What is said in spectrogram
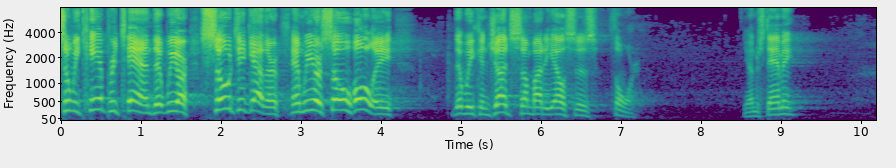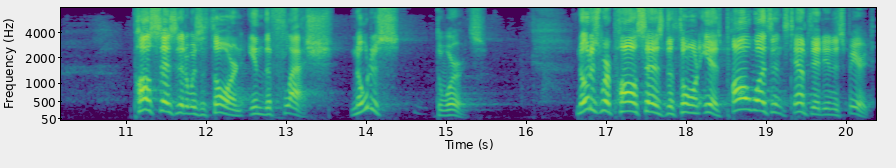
So we can't pretend that we are so together and we are so holy that we can judge somebody else's thorn. You understand me? Paul says that it was a thorn in the flesh. Notice the words. Notice where Paul says the thorn is. Paul wasn't tempted in his spirit,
